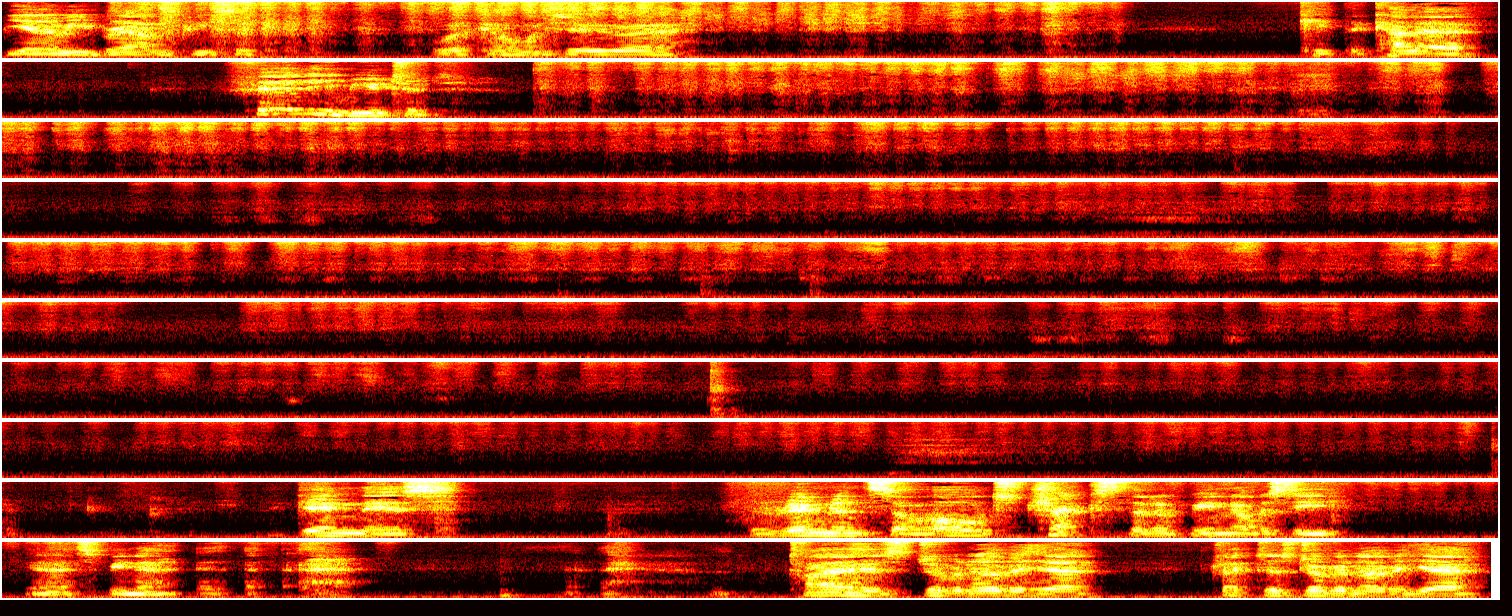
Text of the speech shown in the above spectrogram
yellowy brown piece of work. I want to uh, keep the color fairly muted. Again there's the remnants of old tracks that have been obviously you know it's been a, a, a, a tire has driven over here tractor's driven over here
